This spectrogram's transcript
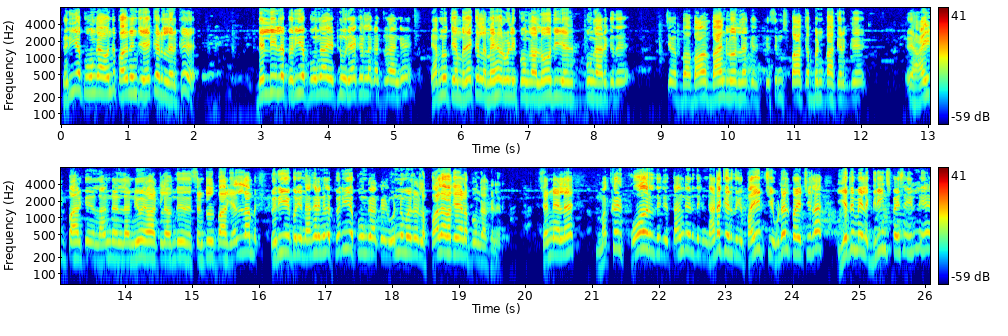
பெரிய பூங்கா வந்து பதினஞ்சு ஏக்கரில் இருக்குது டெல்லியில் பெரிய பூங்கா எட்நூறு ஏக்கரில் கட்டுறாங்க. இரநூத்தி ஐம்பது ஏக்கர்ல மேகர்வழி பூங்கா லோதி பூங்கா இருக்குது. பெங்களூரில் பெங்களூர்ல சிம்ஸ் பார்க் கப்பன் பார்க் இருக்கு. ஹைட் பார்க் லண்டன்ல நியூயார்க்ல வந்து சென்ட்ரல் பார்க் எல்லாம் பெரிய பெரிய நகரங்களில் பெரிய பூங்காக்கள் ஒன்று இல்லை பல வகையான பூங்காக்கள் இருக்கு. சென்னையில் மக்கள் போகிறதுக்கு தங்குறதுக்கு நடக்கிறதுக்கு பயிற்சி உடல் பயிற்சிலாம் எதுவுமே இல்லை. கிரீன் ஸ்பேஸே இல்லையே.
